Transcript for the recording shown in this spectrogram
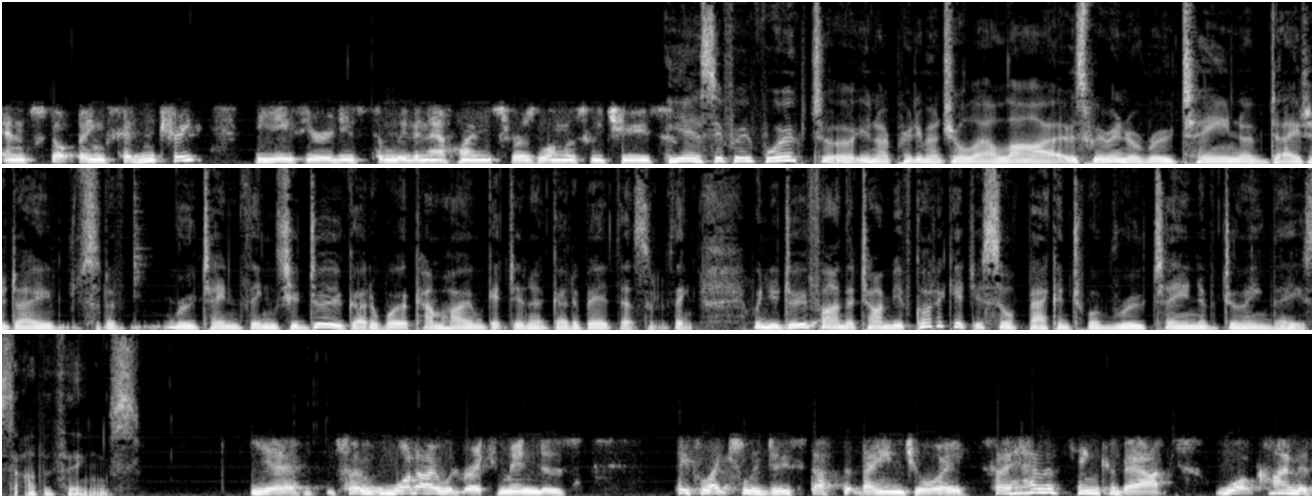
and stop being sedentary, the easier it is to live in our homes for as long as we choose. Yes, if we've worked, uh, you know, pretty much all our lives, we're in a routine of day to day sort of routine things you do go to work, come home, get dinner, go to bed, that sort of thing. When you do yeah. find the time, you've got to get yourself back into a routine of doing these other things. Yeah, so what I would recommend is people actually do stuff that they enjoy. So have a think about what kind of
